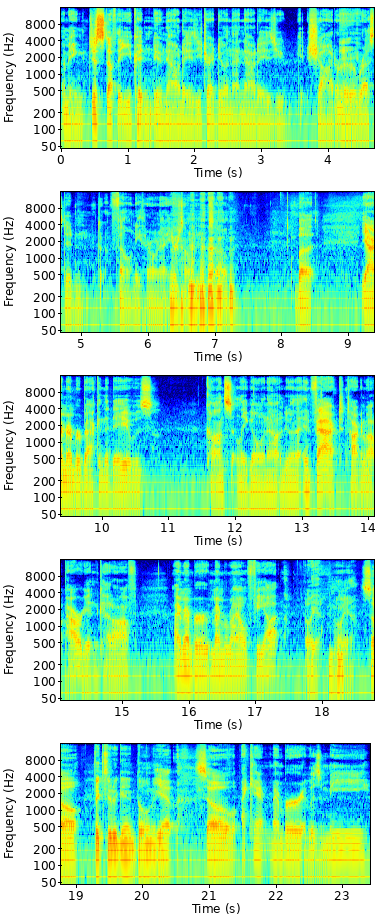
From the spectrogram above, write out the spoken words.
I mean just stuff that you couldn't do nowadays. You try doing that nowadays, you get shot or Yeah. arrested and felony thrown at you or something. so, but yeah, I remember back in the day it was constantly going out and doing that. In fact, talking about power getting cut off, I remember remember my old Fiat. Oh yeah. Oh mm-hmm. yeah. So Fix it again, Tony. yep. So I can't remember. It was me.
